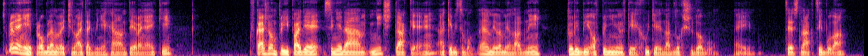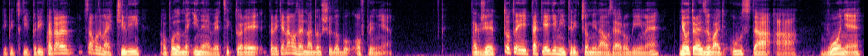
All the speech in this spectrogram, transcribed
Čo pre mňa nie je problém, väčšinou aj tak vynechám tie raňajky. V každom prípade si nedám nič také, a keby som bol veľmi, veľmi hladný, ktorý by ovplyvnil tie chute na dlhšiu dobu. Hej cesnák, cibula, typický príklad, ale samozrejme aj čili a podobné iné veci, ktoré, ktoré ťa naozaj na dlhšiu dobu ovplyvnia. Takže toto je taký jediný trik, čo my naozaj robíme. Neutralizovať ústa a vône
